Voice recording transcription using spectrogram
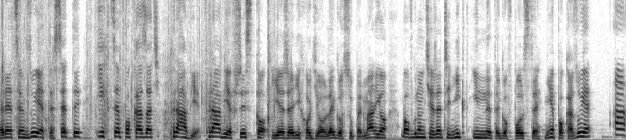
recenzuję te sety i chcę pokazać prawie, prawie wszystko, jeżeli chodzi o LEGO Super Mario, bo w gruncie rzeczy nikt inny tego w Polsce nie pokazuje, a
